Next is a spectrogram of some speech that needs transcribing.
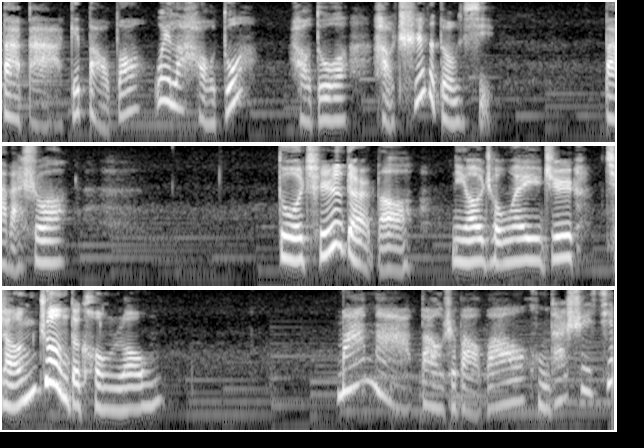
爸爸给宝宝喂了好多好多好吃的东西。爸爸说：“多吃点吧，你要成为一只强壮的恐龙。”妈妈抱着宝宝哄他睡觉：“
